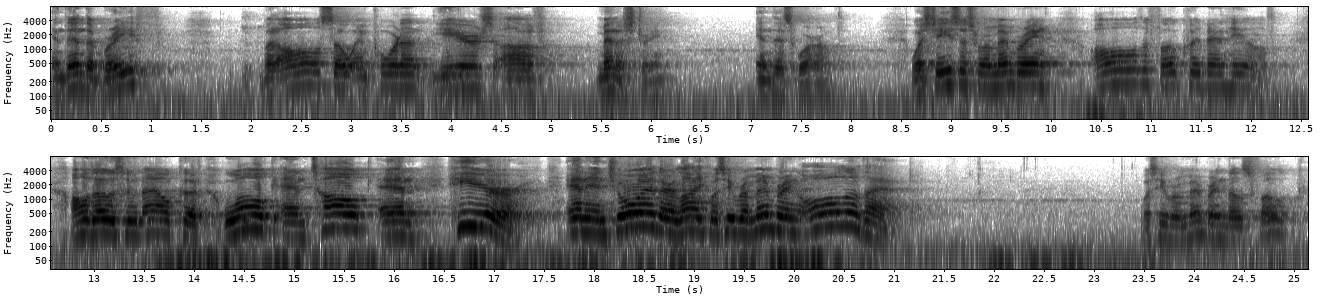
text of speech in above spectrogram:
And then the brief, but also important years of ministry in this world. Was Jesus remembering all the folk who had been healed? All those who now could walk and talk and hear and enjoy their life. Was he remembering all of that? Was he remembering those folk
